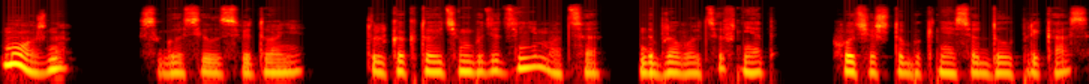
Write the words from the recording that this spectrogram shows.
«Можно», — согласилась Светония. «Только кто этим будет заниматься? Добровольцев нет. Хочешь, чтобы князь отдал приказ?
